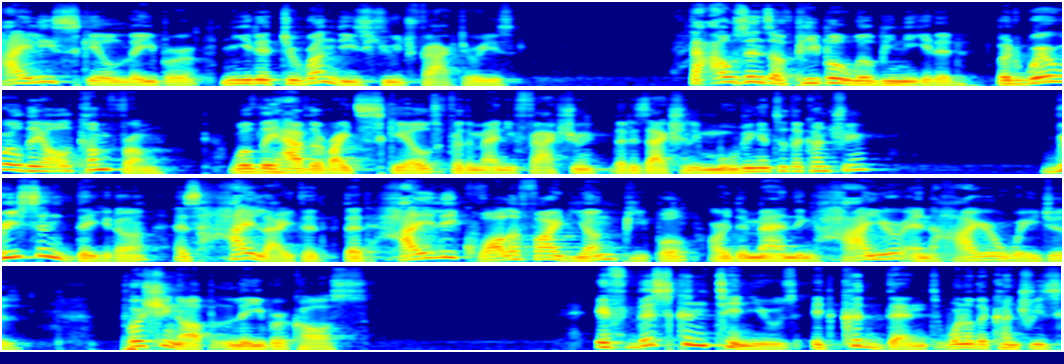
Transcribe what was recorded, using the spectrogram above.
highly skilled labor needed to run these huge factories. Thousands of people will be needed, but where will they all come from? Will they have the right skills for the manufacturing that is actually moving into the country? Recent data has highlighted that highly qualified young people are demanding higher and higher wages, pushing up labor costs. If this continues, it could dent one of the country's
